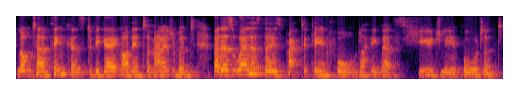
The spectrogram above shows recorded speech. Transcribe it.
long-term thinkers to be going on into management, but as well as those practically informed, I think that's hugely important.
